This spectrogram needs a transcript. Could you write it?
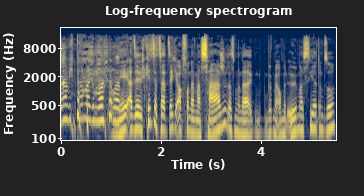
habe ich ein paar Mal gemacht, aber. Nee, also ich kenne es ja tatsächlich auch von der Massage, dass man da, wird man auch mit Öl massiert und so.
